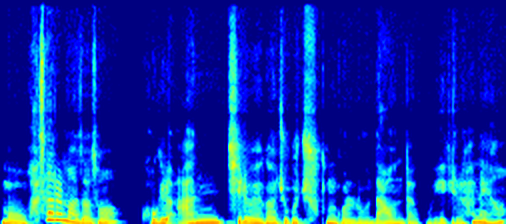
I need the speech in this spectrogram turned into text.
뭐 화살을 맞아서 거기를 안 치료해 가지고 죽은 걸로 나온다고 얘기를 하네요.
